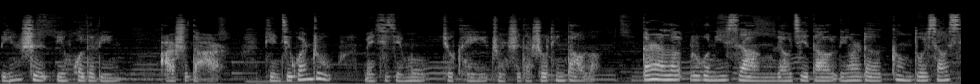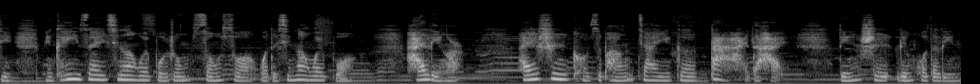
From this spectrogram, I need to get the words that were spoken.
灵是灵活的灵，儿是的儿。点击关注，每期节目就可以准时的收听到了。当然了，如果你想了解到灵儿的更多消息，你可以在新浪微博中搜索我的新浪微博“嗨灵儿”，还是口字旁加一个大海的海，灵是灵活的灵，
